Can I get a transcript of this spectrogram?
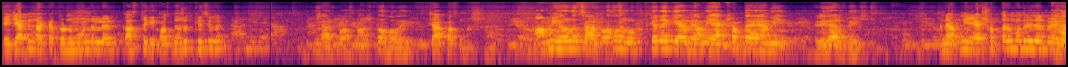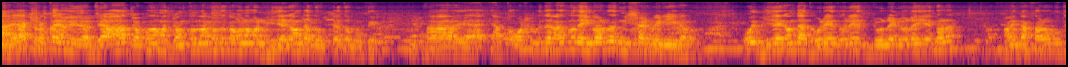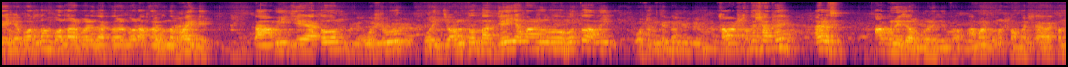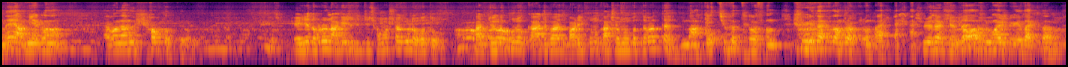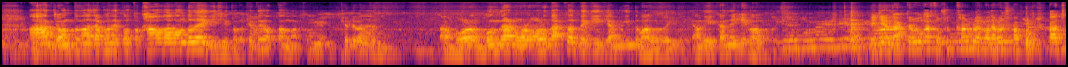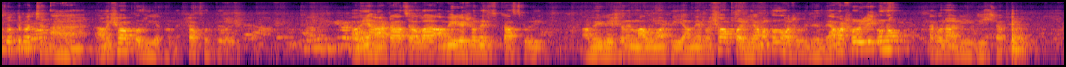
এই যে আপনি ডাক্তার তরুণমন্ডলের কাছ থেকে কতদিন ওষুধ খেয়েছিলেন? চার পাঁচ মাস তো হবে। চার পাঁচ মাস। হ্যাঁ। আমি হলো চার পাঁচ মাস ওষুধ খেলে কি হবে? আমি এক সপ্তাহে আমি রেজাল্ট পেয়েছি। মানে আপনি এক সপ্তাহের মধ্যে রেজাল্ট পেয়ে হ্যাঁ গেছেন এক সপ্তাহে আমি result- যা যখন আমার যন্ত্রণা করতো তখন আমার ভিজে গামটা ঢুকতে হতো বুকে। এত অসুবিধা লাগতো এইবার তো নিঃশ্বাস বেরিয়ে গেল। ওই ভিজে গামটা ধরে ধরে, ডলে ডলে ইয়ে করে। আমি ডাক্তারবাবুকে এসে বললাম, বলার পরে ডাক্তারবাবু আপনার কোনো ভয় নেই। তা আমি যেরকম ওষুধ, ওই যন্ত্রণা যেই আমার হতো, আমি ওষুধ খেতাম। খাওয়ার সাথে সাথে আর আগুনে জল পড়ে যেত। আমার কোনো সমস্যা এখন নেই। আমি এখন এখন আমি সব করতে পারি। এই যে ধরুন আগে যে সমস্যাগুলো হতো তার জন্য কোনো কাজ বাজ বাড়ির কোনো কাজকর্ম করতে পারতেন? না কিচ্ছু করতে পারতাম। শুয়ে থাকতাম সবসময়। শুয়ে থাকতেন তাই সব তো? সময় শুয়ে থাকতাম। আর যন্ত্রণা যখন কত খাওয়া দাওয়া বন্ধ হয়ে গেছে তো খেতে পারতাম না তো। খেতে পারতেন তা বড় বনগার বড় বড় ডাক্তার দেখিয়েছি আমি কিন্তু ভালো হইনি আমি এখানে এসেই ভালো হই। এই যে ডাক্তারবাবুর কাছে ওষুধ খাওয়ার পরে এখন সব কাজ করতে পারছেন? হ্যাঁ আমি সব করি এখন সব করতে পারি। আমি হাঁটা চলা আমি রেশনের কাজ করি আমি রেশনে মাল মাপি আমি এখন সব পারি আমার কোনো অসুবিধা নেই আমার শরীরে কোনো এখন আর ডিস্টার্ব নেই।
